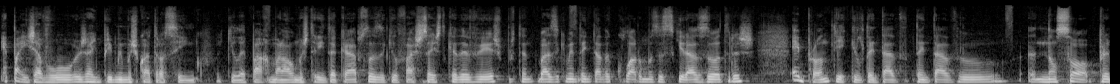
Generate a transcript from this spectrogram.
Epá, e já vou, já imprimi umas 4 ou 5. Aquilo é para arrumar algumas 30 cápsulas, aquilo faz 6 de cada vez, portanto, basicamente tenho estado a colar umas a seguir às outras. E pronto, e aquilo tem estado, tem estado não só, para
